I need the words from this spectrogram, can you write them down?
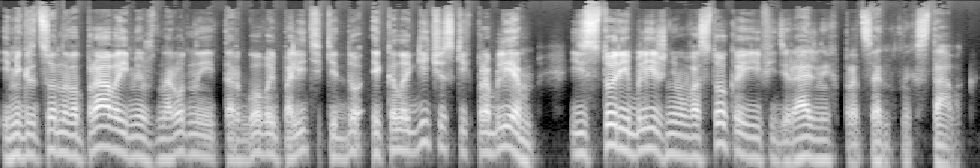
иммиграционного права и международной торговой политики до экологических проблем – истории Ближнего Востока и федеральных процентных ставок.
